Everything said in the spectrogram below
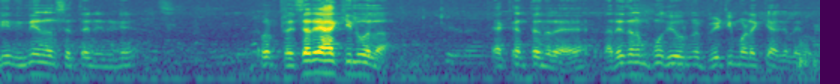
ಏನು ಇನ್ನೇನು ಅನಿಸುತ್ತೆ ನಿನಗೆ? ಅವ್ರು ಪ್ರೆಷರೇ ಹಾಕಿಲ್ವಲ್ಲ? ಯಾಕಂತಂದ್ರೆ ನರೇಂದ್ರ ಮೋದಿ ಅವ್ರನ್ನ ಭೇಟಿ ಮಾಡೋಕ್ಕೆ ಆಗಲ್ಲ ಇವರು.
